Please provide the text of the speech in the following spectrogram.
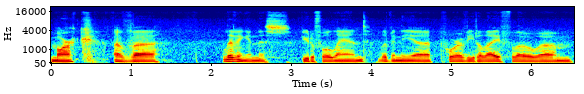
mark of uh, living in this beautiful land, living the uh, Pura Vida life, though, um,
